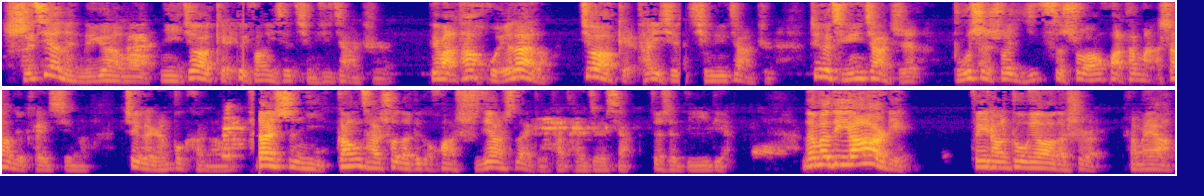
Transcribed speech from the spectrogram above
实现了你的愿望，你就要给对方一些情绪价值，对吧？他回来了，就要给他一些情绪价值。这个情绪价值不是说一次说完话他马上就开心了，这个人不可能。但是你刚才说的这个话，实际上是在给他台阶下，这是第一点。那么第二点非常重要的是什么呀？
